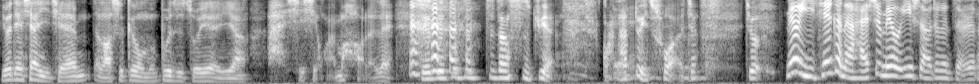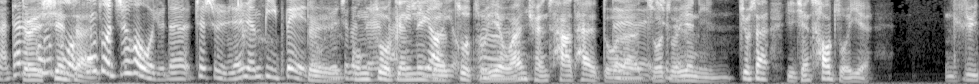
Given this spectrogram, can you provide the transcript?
有点像以前老师给我们布置作业一样，哎，写写完嘛，好了嘞，这这这这这张试卷，管他对错，就就没有以前可能还是没有意识到这个责任感，但是工现在作工作之后，我觉得这是人人必备的。我觉对得这个工作跟那个做作业嗯。完全差太多了。做作业你就算以前抄作业，你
